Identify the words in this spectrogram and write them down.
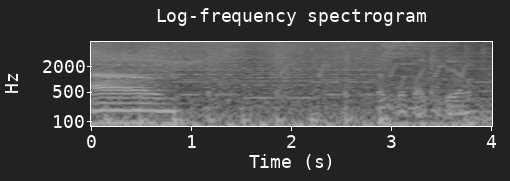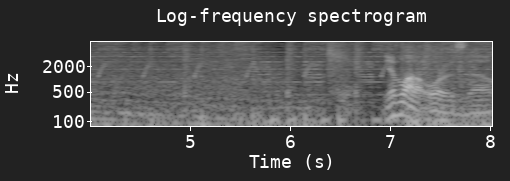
Um, doesn't look like you do. You have a lot of auras, though.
